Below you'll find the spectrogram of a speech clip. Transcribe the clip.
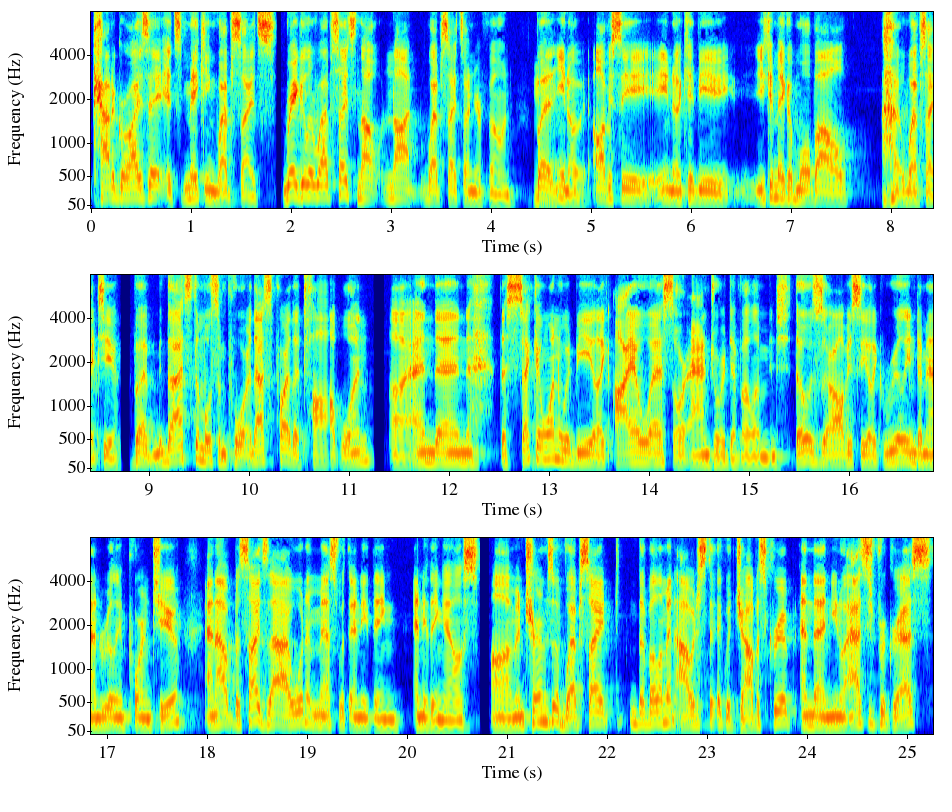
categorize it, it's making websites, regular websites, not not websites on your phone. But mm-hmm. you know, obviously, you know, it could be you can make a mobile website too. But that's the most important. That's probably the top one. Uh, and then the second one would be like iOS or Android development. Those are obviously like really in demand, really important too. And I, besides that, I wouldn't mess with anything anything else. Um, in terms of website development, I would stick with JavaScript. And then you know as you progress,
